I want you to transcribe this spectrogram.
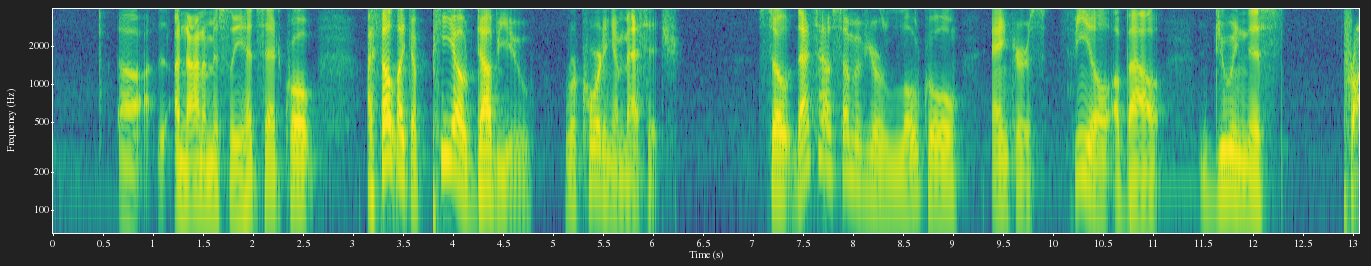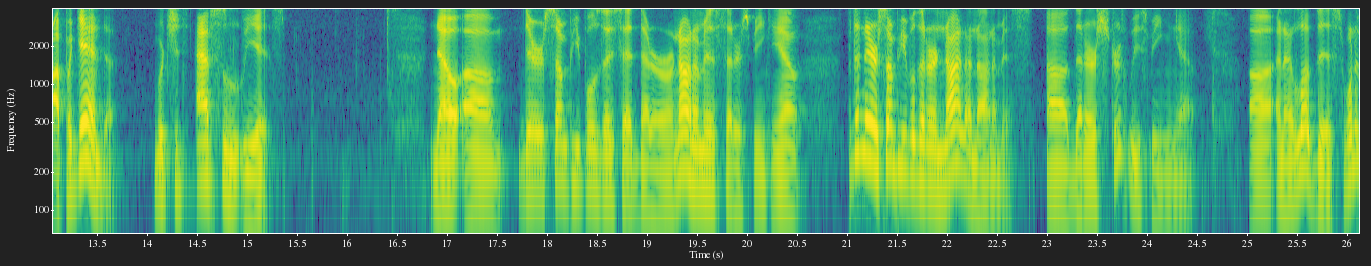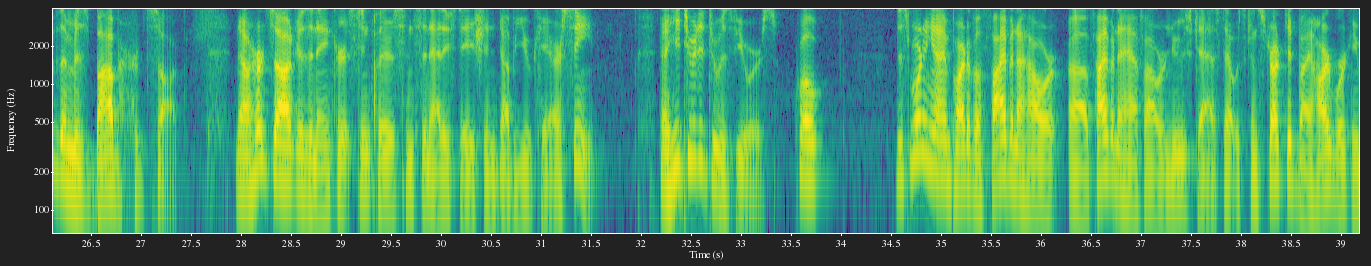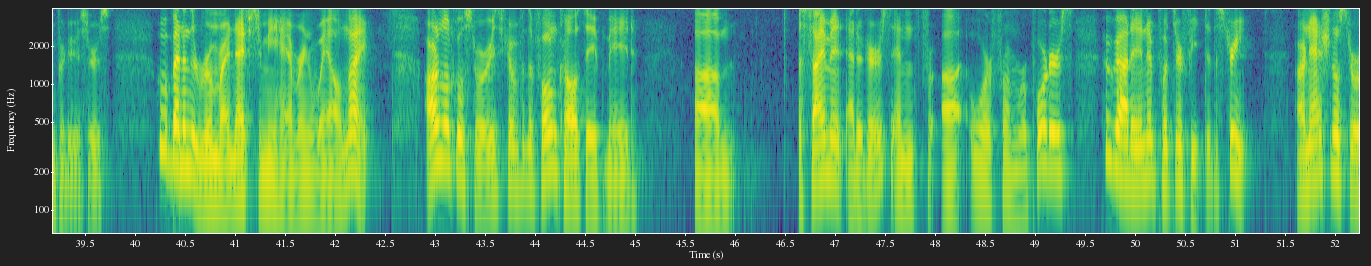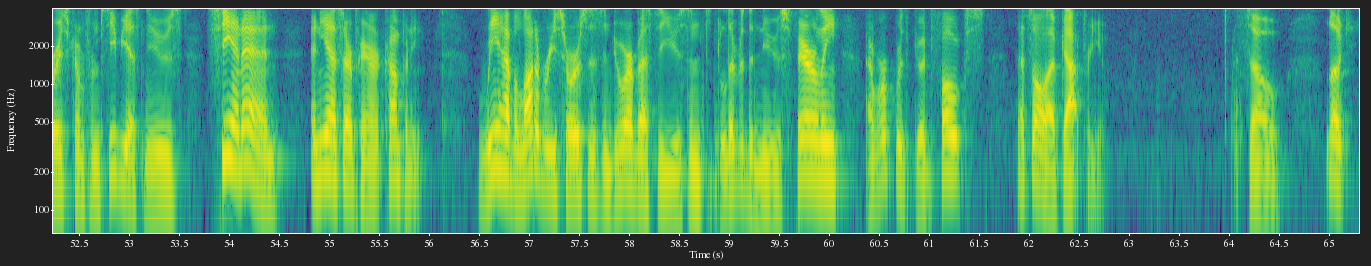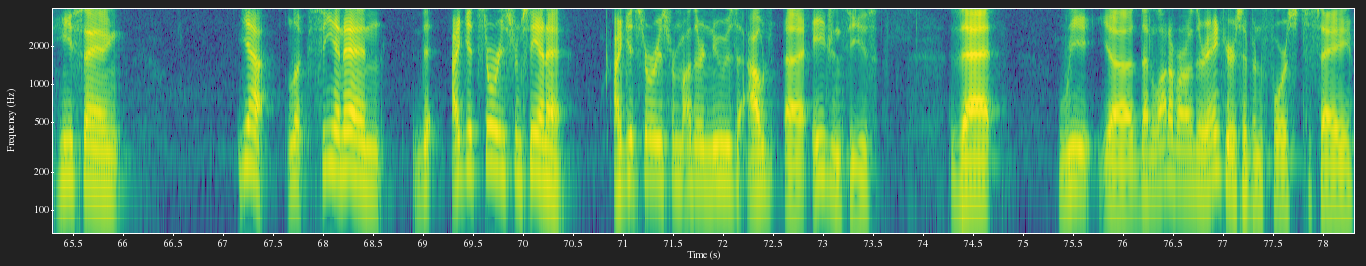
uh, anonymously had said, quote, I felt like a POW recording a message. So that's how some of your local anchors feel about doing this propaganda, which it absolutely is. Now, um, there are some people, as I said, that are anonymous that are speaking out, but then there are some people that are not anonymous uh, that are strictly speaking out. Uh, and I love this. One of them is Bob Herzog. Now, Herzog is an anchor at Sinclair's Cincinnati station WKRC. Now, he tweeted to his viewers, quote, this morning, I am part of a five and a, hour, uh, five and a half hour newscast that was constructed by hardworking producers who have been in the room right next to me hammering away all night. Our local stories come from the phone calls they've made, um, assignment editors, and uh, or from reporters who got in and put their feet to the street. Our national stories come from CBS News, CNN, and yes, our parent company. We have a lot of resources and do our best to use them to deliver the news fairly. I work with good folks. That's all I've got for you. So, look, he's saying, yeah, look, CNN I get stories from CNN. I get stories from other news out, uh, agencies that we uh, that a lot of our other anchors have been forced to say,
